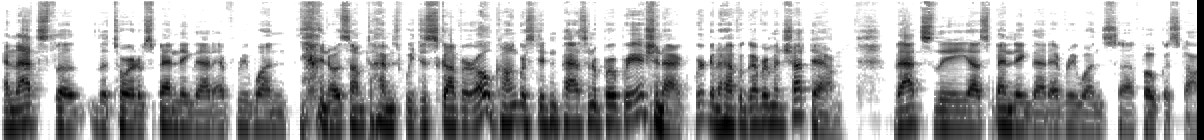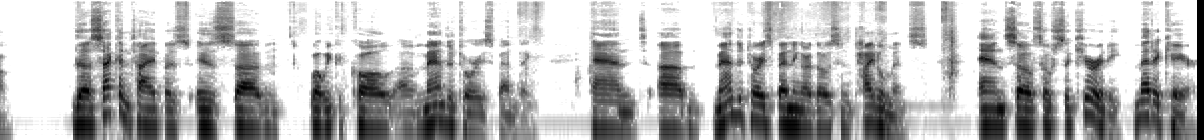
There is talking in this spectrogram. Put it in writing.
And that's the the sort of spending that everyone, you know, sometimes we discover, oh, Congress didn't pass an appropriation act. We're going to have a government shutdown. That's the uh, spending that everyone's uh, focused on. The second type is is um, what we could call uh, mandatory spending, and um, mandatory spending are those entitlements. And so, Social Security, Medicare,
